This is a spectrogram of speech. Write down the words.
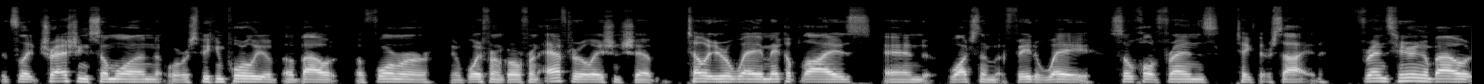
It's like trashing someone or speaking poorly about a former you know, boyfriend or girlfriend after a relationship. Tell it your way, make up lies, and watch them fade away. So-called friends take their side friends hearing about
